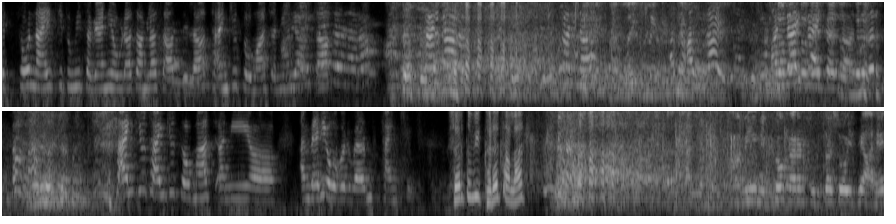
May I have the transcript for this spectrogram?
इट्स सो नाईस की तुम्ही सगळ्यांनी एवढा चांगला साथ दिला. थँक्यू सो मच आणि मी आता करणार. अनलाईक नाही करणार. Thank you thank you so much आणि I am very overwhelm thank you sir तुम्ही खरंच आलात? आम्ही निघतो कारण पुढचा शो इथे आहे.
